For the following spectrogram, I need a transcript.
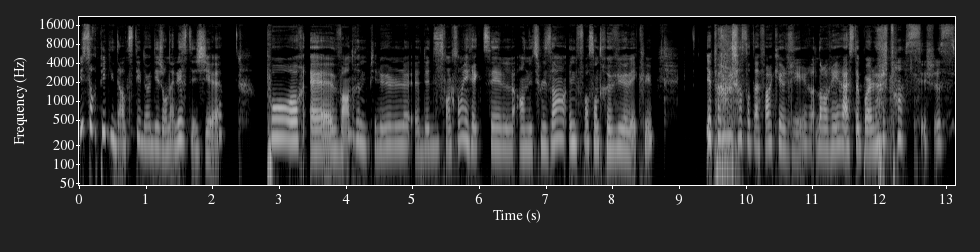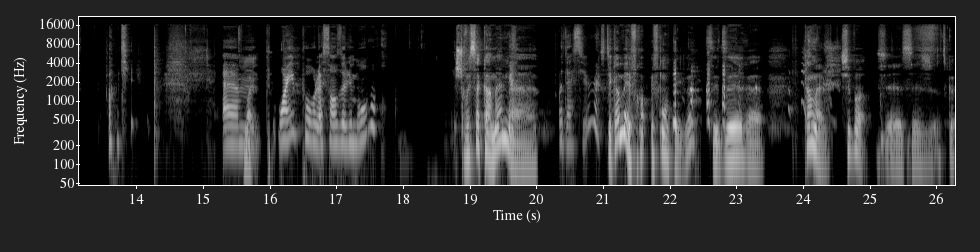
usurper l'identité d'un des journalistes de GE pour euh, vendre une pilule de dysfonction érectile en utilisant une fausse entrevue avec lui. Il n'y a pas grand-chose à faire que rire. D'en rire à ce point-là, je pense c'est juste OK. ouais. pour le sens de l'humour. Je trouvais ça quand même... Euh, Audacieux. C'était comme effronté, là. C'est dire... Euh, quand même, je sais pas. en tout cas,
